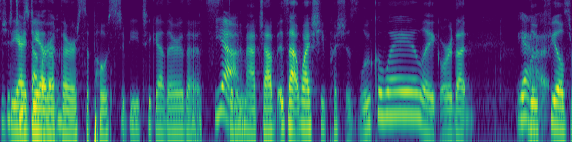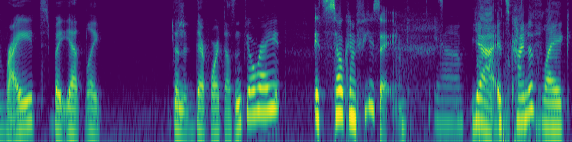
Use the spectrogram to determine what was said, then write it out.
The idea stubborn. that they're supposed to be together, that it's Yeah. gonna match up. Is that why she pushes Luke away? Like, or that yeah, Luke feels right, but yet like then it, therefore it doesn't feel right? it's so confusing. Yeah. Yeah, it's kind of like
